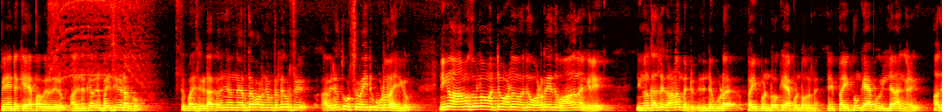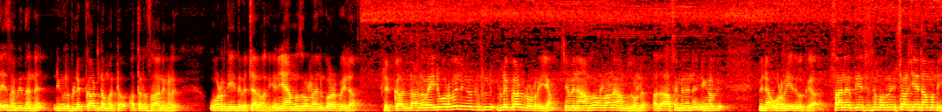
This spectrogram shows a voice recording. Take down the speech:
പിന്നെ അതിന്റെ ക്യാപ്പ് അവർ തരും. അതിനൊക്കെ അവർ പൈസ ഈടാക്കും. പക്ഷേ പൈസ ഈടാക്കുന്നത് ഞാൻ നേരത്തെ പറഞ്ഞപ്പോൾ തന്നെ കുറച്ച് അവരത് കുറച്ച് റേറ്റ് കൂടുതലായിരിക്കും. നിങ്ങൾ ആമസോണിലോ മറ്റോ ആണ് ഇത് ഓർഡർ ചെയ്ത് വാങ്ങുന്നതെങ്കിൽ നിങ്ങൾക്ക് അതിൽ കാണാൻ പറ്റും. ഇതിന്റെ കൂടെ പൈപ്പ് ഉണ്ടോ ക്യാപ്പ് ഉണ്ടോ എന്നുള്ളത് ഈ പൈപ്പും ക്യാപ്പും ഇല്ല എങ്കിൽ അതേ സമയം തന്നെ നിങ്ങൾ ഫ്ലിപ്കാർട്ടിലോ മറ്റോ അത്തരം സാധനങ്ങൾ ഓർഡർ ചെയ്ത് വെച്ചാൽ മതി. ഇനി ആമസോണിലായാലും കുഴപ്പമില്ല. ഫ്ലിപ്കാർട്ടിലാണ് റേറ്റ് കുറവ്. നിങ്ങൾക്ക് ഫ്ലിപ്കാർട്ടിൽ ഓർഡർ ചെയ്യാം. ഞാൻ ആമസോണിലാണ് ആമസോണിൽ അത് ആ സമയം തന്നെ നിങ്ങൾക്ക് പിന്നെ ഓർഡർ ചെയ്ത് വെക്കുക. സാധനം എത്തിയതിന് ശേഷം മാത്രം ഇൻസ്റ്റാൾ ചെയ്താൽ മതി.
